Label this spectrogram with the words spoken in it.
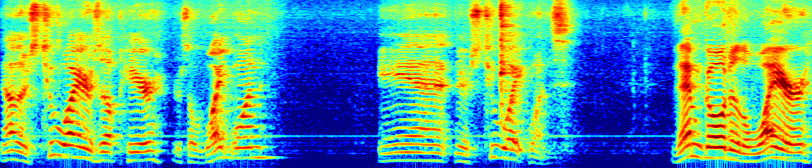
Now there's two wires up here. There's a white one and there's two white ones. Them go to the wire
